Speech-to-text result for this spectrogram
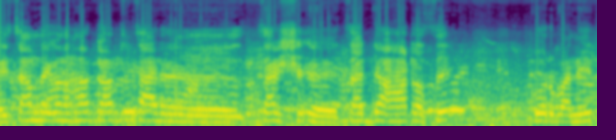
এই চান্দাগঞ্জ হাট আর চার চার, চারটা হাট আছে কোরবানির।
